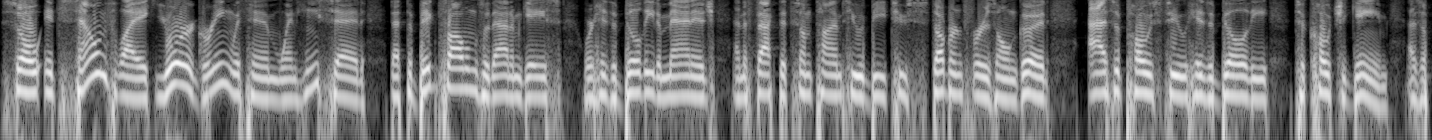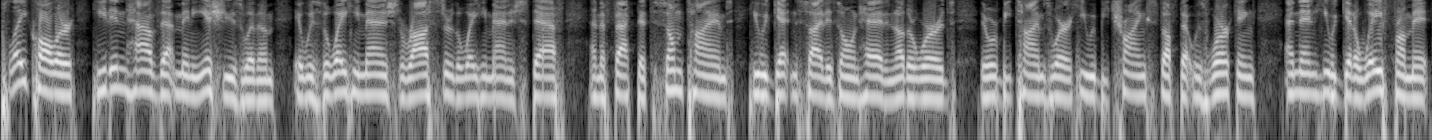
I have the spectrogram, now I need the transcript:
So it sounds like you're agreeing with him when he said that the big problems with Adam Gase were his ability to manage and the fact that sometimes he would be too stubborn for his own good as opposed to his ability to coach a game. As a play caller, he didn't have that many issues with him. It was the way he managed the roster, the way he managed staff, and the fact that sometimes he would get inside his own head. In other words, there would be times where he would be trying stuff that was working and then he would get away from it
